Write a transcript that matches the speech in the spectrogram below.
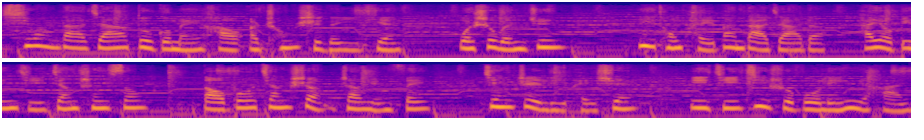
希望大家度过美好而充实的一天。我是文君，一同陪伴大家的还有编辑江春松、导播江胜、张云飞、监制李培轩。以及技术部林雨涵，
